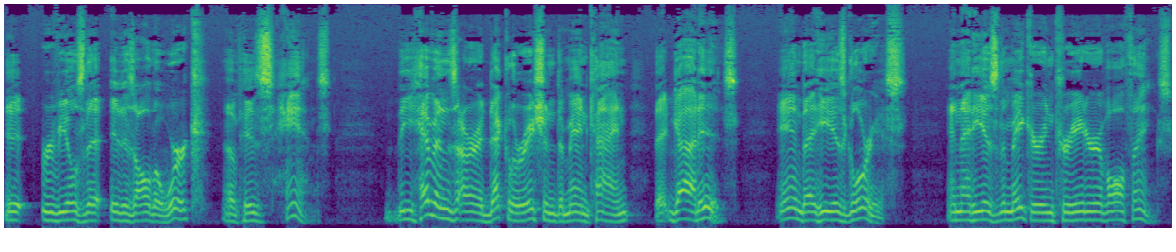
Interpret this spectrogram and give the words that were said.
it reveals that it is all the work of his hands. The heavens are a declaration to mankind that God is, and that he is glorious, and that he is the maker and creator of all things.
